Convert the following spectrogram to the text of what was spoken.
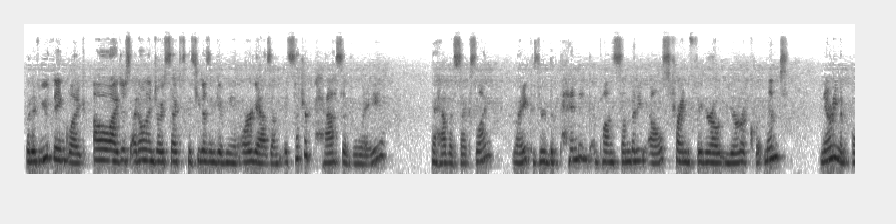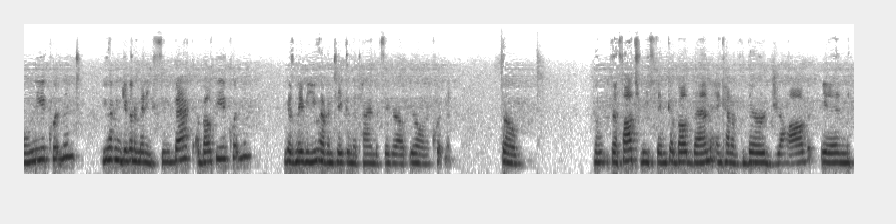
but if you think like oh i just i don't enjoy sex because he doesn't give me an orgasm it's such a passive way to have a sex life right? Because you're dependent upon somebody else trying to figure out your equipment. They don't even own the equipment. You haven't given them any feedback about the equipment because maybe you haven't taken the time to figure out your own equipment. So the, the thoughts we think about them and kind of their job in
